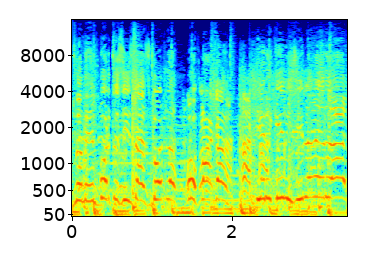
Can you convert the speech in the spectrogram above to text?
No me importa si estás gorda o flaca. Tiene que decir la verdad.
